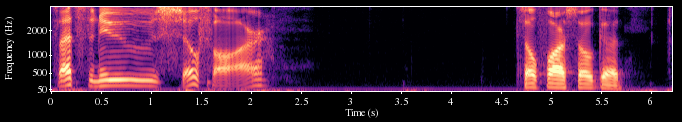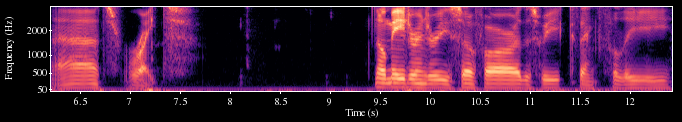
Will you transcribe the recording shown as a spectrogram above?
So that's the news so far. So far so good. That's right. No major injuries so far this week, thankfully.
